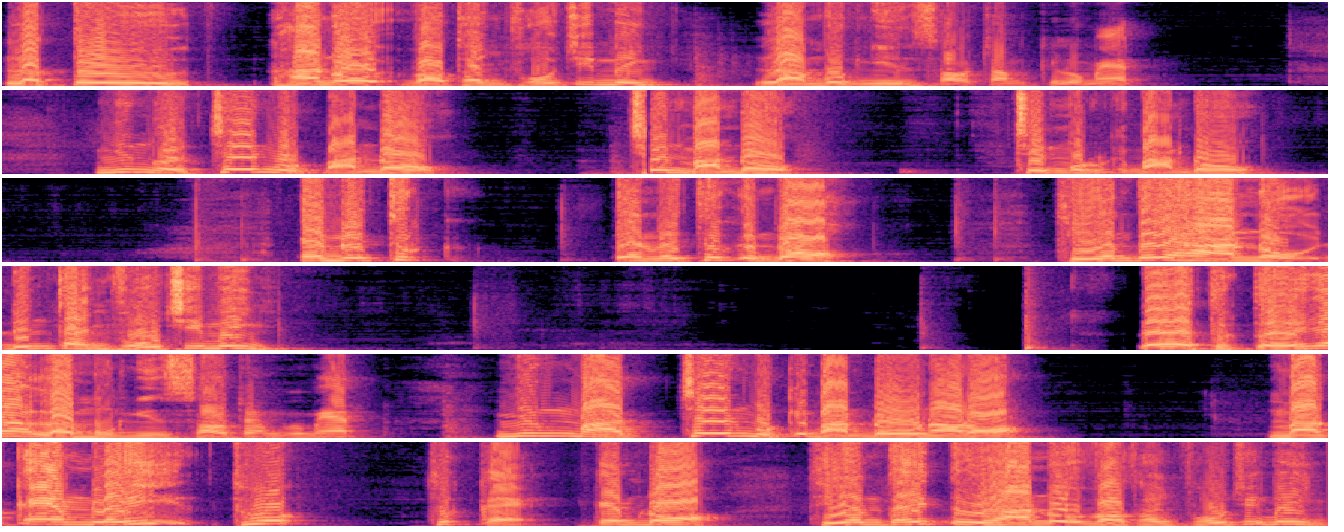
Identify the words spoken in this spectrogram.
là từ Hà Nội vào thành phố Hồ Chí Minh là 1.600 km. Nhưng ở trên một bản đồ, trên bản đồ trên một cái bản đồ em lấy thức em lấy thước em đo thì em thấy Hà Nội đến thành phố Hồ Chí Minh. Đây là thực tế nhá là 1.600 km nhưng mà trên một cái bản đồ nào đó mà các em lấy thước thước kẻ các em đo thì em thấy từ Hà Nội vào thành phố Hồ Chí Minh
